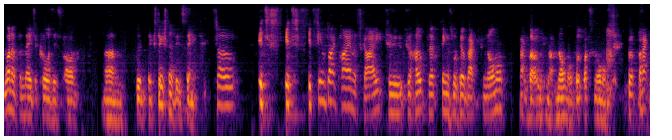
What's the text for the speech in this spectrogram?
one of the major causes of um, the extinction of these things. So it's it's it seems like pie in the sky to to hope that things will go back to normal. Well, not normal, but what's normal? But back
